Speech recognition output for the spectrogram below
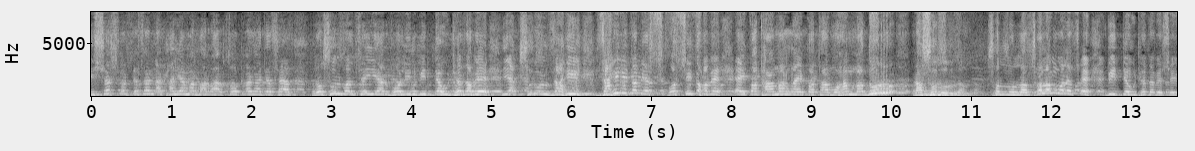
বিশ্বাস করতেছেন না? খালি আমার চোখ রাঙাতেছেন রসুল বলছে, ইয়ার বলিন বিদ্যা উঠে যাবে। ইয়াক সুরুল জাহিল, জাহিলি তবে বর্ষিত হবে। এই কথা আমার নয় কথা মুহাম্মাদুর রাসূলুল্লাহ। সাল্লাল্লাহু সাল্লাম বলেছে, বিদ্যা উঠে যাবে, সেই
